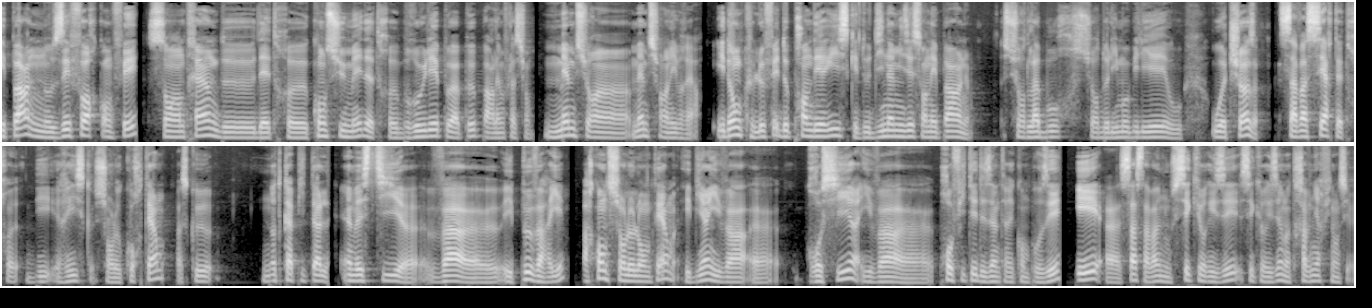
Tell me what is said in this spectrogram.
épargne, nos efforts qu'on fait sont en train d'être consumés, d'être brûlés peu à peu par l'inflation, même sur un, même sur un livret A. Et donc, le fait de prendre des risques et de dynamiser son épargne sur de la bourse, sur de l'immobilier ou, autre chose, ça va certes être des risques sur le court terme parce que notre capital investi euh, va euh, et peut varier. Par contre, sur le long terme, eh bien, il va euh, grossir, il va profiter des intérêts composés et ça, ça va nous sécuriser, sécuriser notre avenir financier.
